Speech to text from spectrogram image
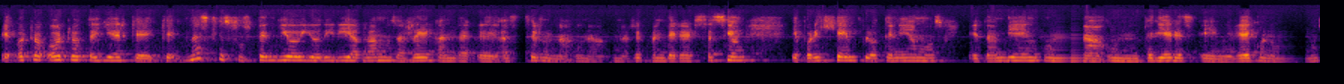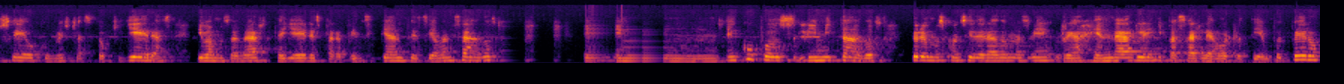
eh, otro, otro taller que, que, más que suspendió, yo diría, vamos a eh, hacer una, una, una. Eh, por ejemplo, teníamos eh, también una, un talleres en el Econo Museo con nuestras toquilleras. Íbamos a dar talleres para principiantes y avanzados en, en, cupos limitados, pero hemos considerado más bien reagendarle y pasarle a otro tiempo. Pero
